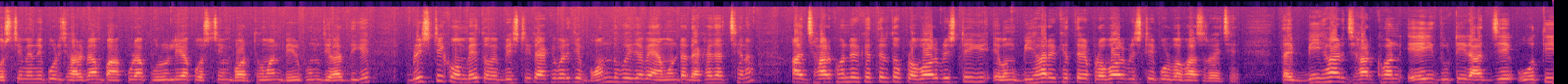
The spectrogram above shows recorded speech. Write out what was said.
পশ্চিম মেদিনীপুর, ঝাড়গ্রাম, বাঁকুড়া, পুরুলিয়া, পশ্চিম বর্ধমান, বীরভূম জেলার দিকে বৃষ্টি কমবে। তবে বৃষ্টিটা একেবারে যে বন্ধ হয়ে যাবে এমনটা দেখা যাচ্ছে না। আর ঝাড়খণ্ডের ক্ষেত্রে তো প্রবল বৃষ্টি এবং বিহারের ক্ষেত্রে প্রবল বৃষ্টির পূর্বাভাস রয়েছে। তাই বিহার, ঝাড়খণ্ড এই দুটি রাজ্যে অতি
